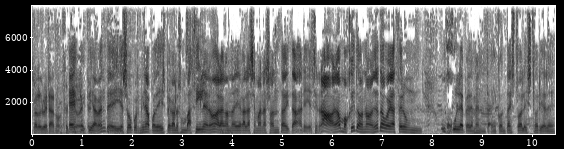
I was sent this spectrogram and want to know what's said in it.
para el verano, efectivamente. Efectivamente, y eso, pues mira, podéis pegarles un vacile, ¿no? Ahora cuando llega la Semana Santa y tal, y decir, no, no, mojito, no, yo te voy a hacer un, un julepe de menta. Y contáis toda la historia de,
